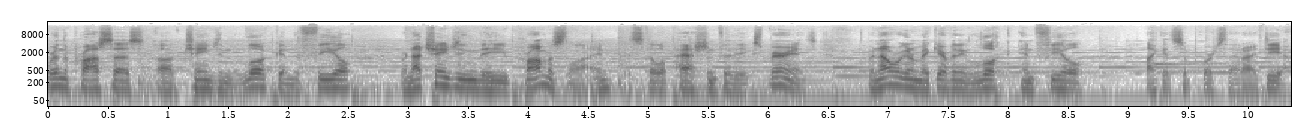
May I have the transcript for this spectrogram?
we're in the process of changing the look and the feel. We're not changing the promise line. It's still a passion for the experience. But now we're going to make everything look and feel like it supports that idea.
